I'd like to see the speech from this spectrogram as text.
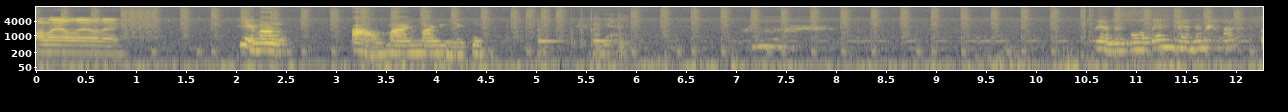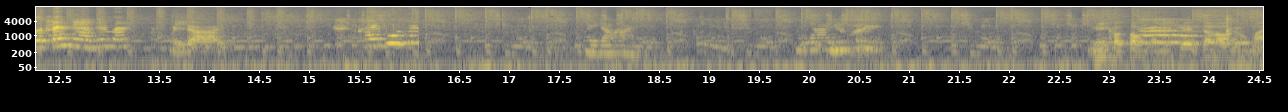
อาเลยเอาเลยเอาเลยพี่เอ๋มาเหรอเปล่ามามาอยู่ในกลุ่มเปลี่ยนเป็นโปรเต้นแทนได้ไหมคะเออเต้นงานได้ไหมไม่ได้ ใครพูดไม่ไม่ได้ ไม่ได้ด้วยนี่เขาส่งกันเพื่อจะรอดูไม้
